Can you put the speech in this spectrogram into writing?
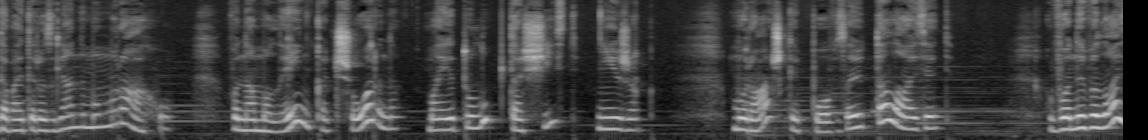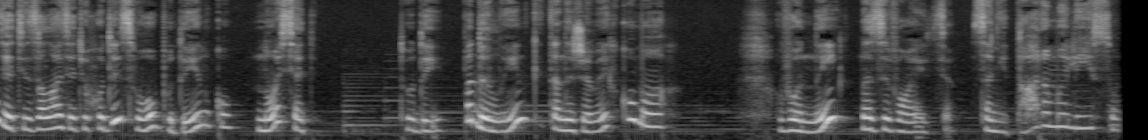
Давайте розглянемо мураху. Вона маленька, чорна, має тулуб та шість ніжок. Мурашки повзають та лазять. Вони вилазять і залазять у ходи свого будинку, носять туди падалинки та неживих комах. Вони називаються санітарами лісу.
